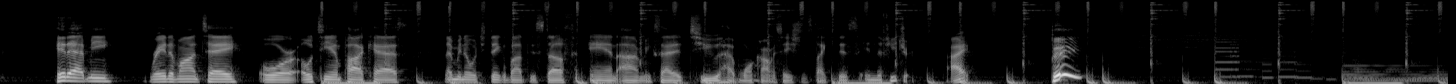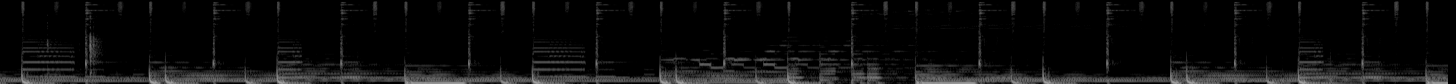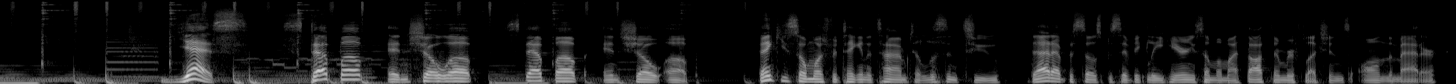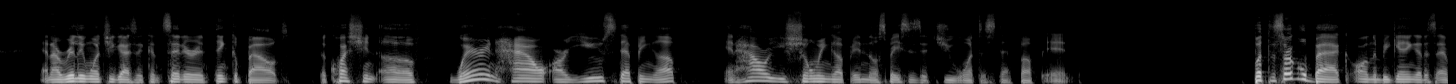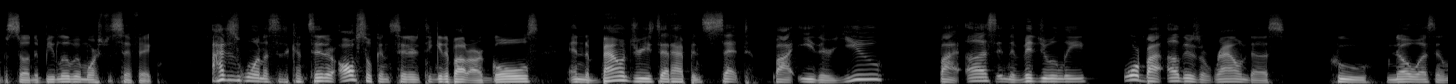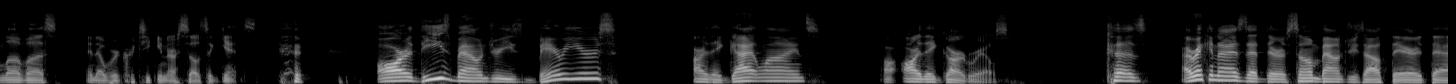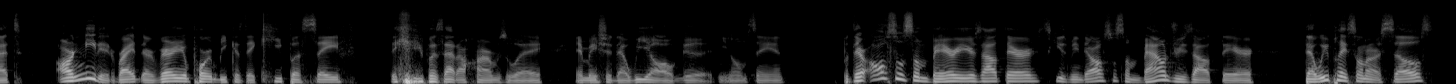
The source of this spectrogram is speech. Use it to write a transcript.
Hit at me, Ray Devante or OTM podcast. Let me know what you think about this stuff. And I'm excited to have more conversations like this in the future. All right. Peace. Yes. Step up and show up. Step up and show up. Thank you so much for taking the time to listen to that episode specifically, hearing some of my thoughts and reflections on the matter. And I really want you guys to consider and think about the question of where and how are you stepping up and how are you showing up in those spaces that you want to step up in? But to circle back on the beginning of this episode to be a little bit more specific, I just want us to consider also consider thinking about our goals and the boundaries that have been set by either you, by us individually, or by others around us who know us and love us and that we're critiquing ourselves against. are these boundaries barriers? Are they guidelines? Or are they guardrails? Because I recognize that there are some boundaries out there that are needed, right? They're very important because they keep us safe, they keep us out of harm's way, and make sure that we all good. You know what I'm saying? But there are also some barriers out there, excuse me, there are also some boundaries out there that we place on ourselves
